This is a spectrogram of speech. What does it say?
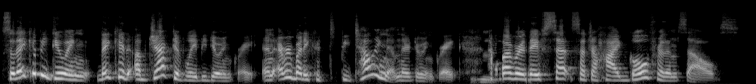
so they could be doing they could objectively be doing great and everybody could be telling them they're doing great mm-hmm. however they've set such a high goal for themselves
